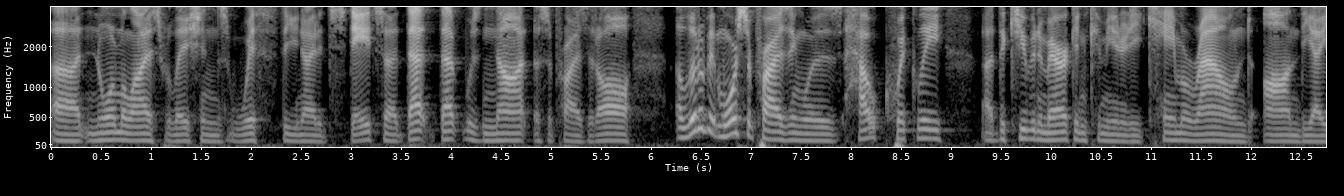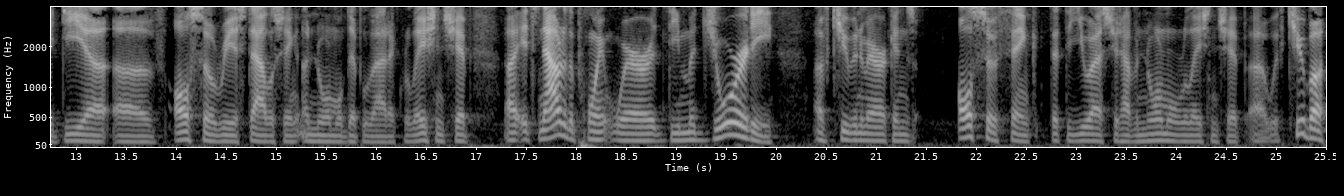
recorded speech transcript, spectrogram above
uh, normalized relations with the United States. Uh, that that was not a surprise at all. A little bit more surprising was how quickly uh, the Cuban American community came around on the idea of also reestablishing a normal diplomatic relationship. Uh, it's now to the point where the majority of Cuban Americans also think that the U.S. should have a normal relationship uh, with Cuba,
